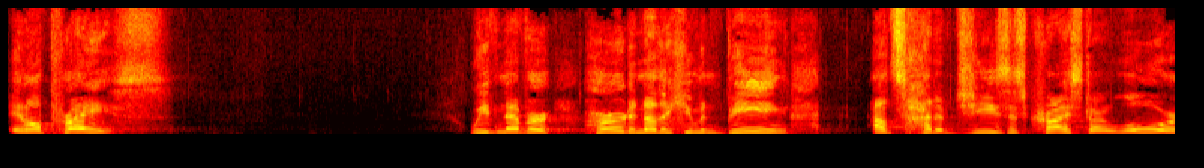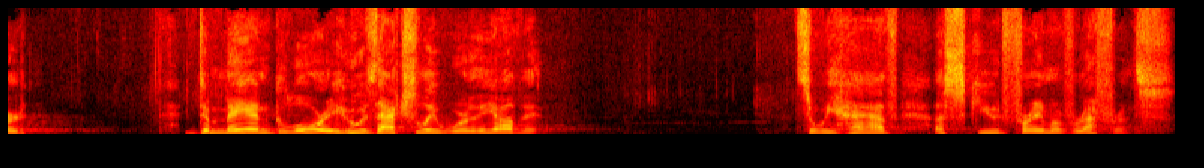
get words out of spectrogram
and all praise. We've never heard another human being outside of Jesus Christ our Lord demand glory who is actually worthy of it. So we have a skewed frame of reference.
